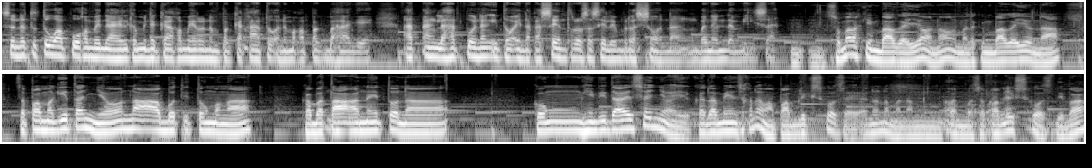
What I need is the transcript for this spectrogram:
So natutuwa po kami dahil kami nagkakameron ng pagkakataon na makapagbahagi. At ang lahat po ng ito ay nakasentro sa selebrasyon ng banal na misa. So malaking bagay yon, no? Malaking bagay yon na sa pamagitan nyo naaabot itong mga kabataan na ito na kung hindi dahil sa inyo, eh, kadamihan sa kanila, mga public schools, eh, ano naman ang pan mo sa public schools, di ba?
